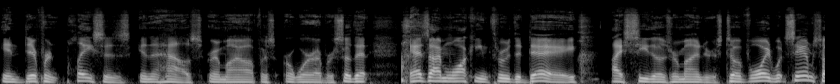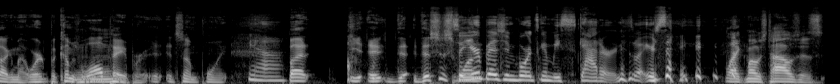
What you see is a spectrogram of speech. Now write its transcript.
in different places in the house or in my office or wherever, so that as I'm walking through the day, I see those reminders to avoid what Sam's talking about, where it becomes Mm-hmm. wallpaper at- at some point. Yeah. But y- it, this is So one, your vision board's going to be scattered, is what you're saying. like most houses,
